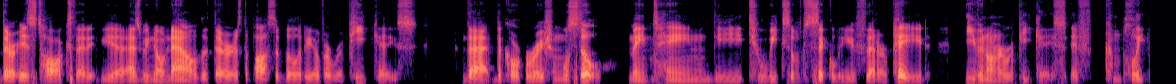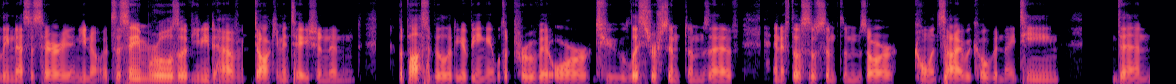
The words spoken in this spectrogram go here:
there is talks that, it, yeah, as we know now, that there is the possibility of a repeat case, that the corporation will still maintain the two weeks of sick leave that are paid even on a repeat case if completely necessary and you know it's the same rules of you need to have documentation and the possibility of being able to prove it or to list your symptoms of and if those symptoms are coincide with covid-19 then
